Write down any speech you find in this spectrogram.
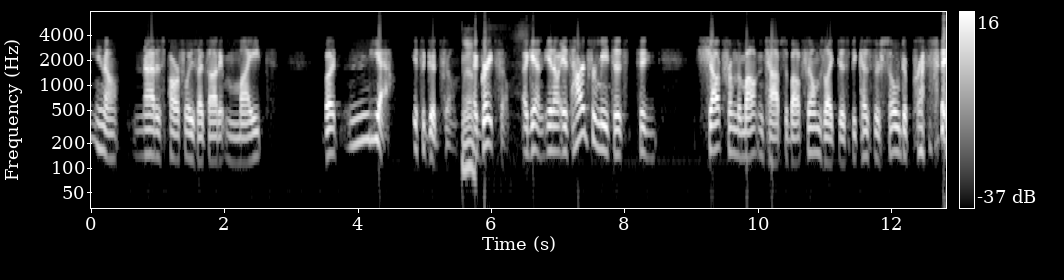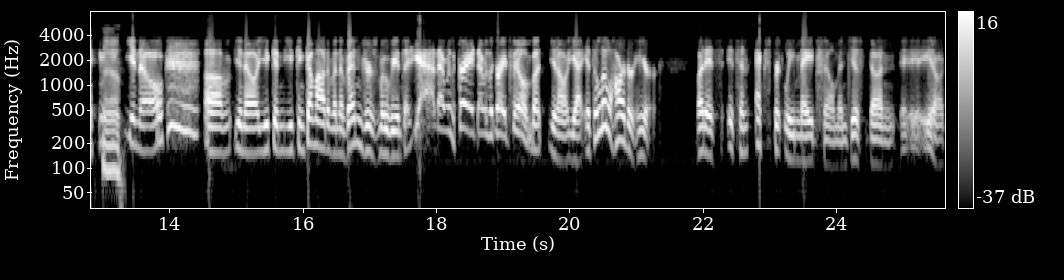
you know, not as powerfully as I thought it might. But mm, yeah, it's a good film, Yeah. a great film. Again, you know, it's hard for me to to shout from the mountaintops about films like this because they're so depressing. Yeah. you know, um, you know, you can you can come out of an Avengers movie and say, "Yeah, that was great. That was a great film." But you know, yeah, it's a little harder here. But it's it's an expertly made film and just done, you know,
